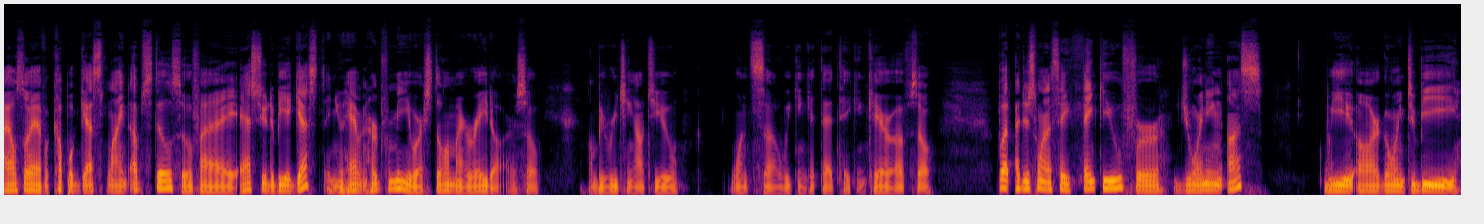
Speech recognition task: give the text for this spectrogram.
I also have a couple guests lined up still, so if I ask you to be a guest and you haven't heard from me, you are still on my radar. So I'll be reaching out to you once uh, we can get that taken care of. So, but I just want to say thank you for joining us. We are going to be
